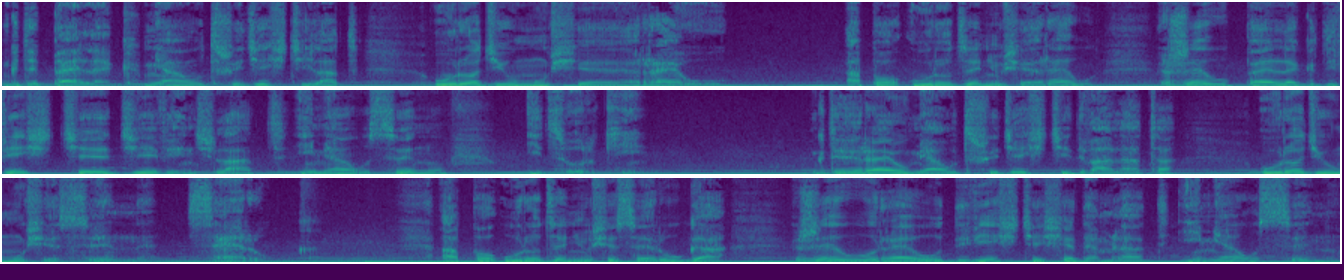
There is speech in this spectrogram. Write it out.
Gdy Peleg miał 30 lat, urodził mu się Reu, a po urodzeniu się Reu żył Peleg 209 lat i miał synów i córki. Gdy Reu miał 32 lata, urodził mu się syn Seruk a po urodzeniu się Seruga żył Reu 207 lat i miał synów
